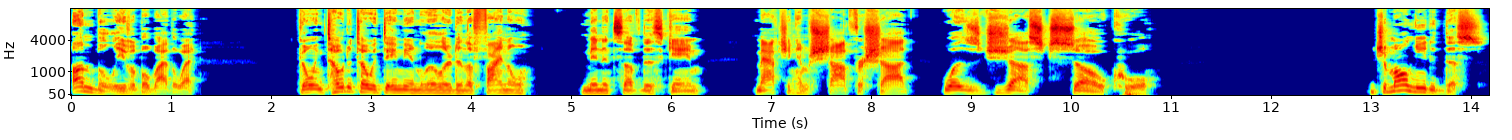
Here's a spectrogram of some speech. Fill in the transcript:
unbelievable, by the way. Going toe to toe with Damian Lillard in the final minutes of this game, matching him shot for shot, was just so cool. Jamal needed this.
